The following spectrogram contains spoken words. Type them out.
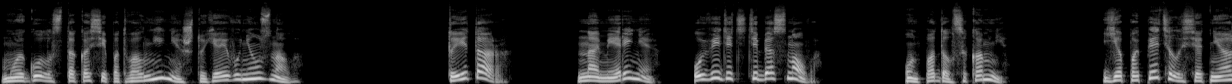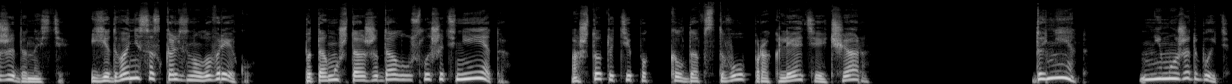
Мой голос так осип от волнения, что я его не узнала. Ты, Тара. Намерение увидеть тебя снова. Он подался ко мне. Я попятилась от неожиданности и едва не соскользнула в реку, потому что ожидала услышать не это, а что-то типа колдовство, проклятие, чара. «Да нет, не может быть.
